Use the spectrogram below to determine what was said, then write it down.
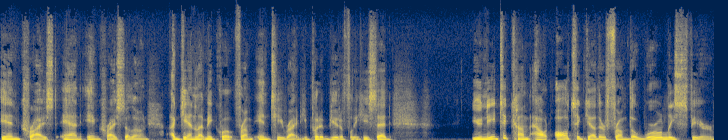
in Christ and in Christ alone. Again, let me quote from N.T. Wright. He put it beautifully. He said, You need to come out altogether from the worldly sphere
